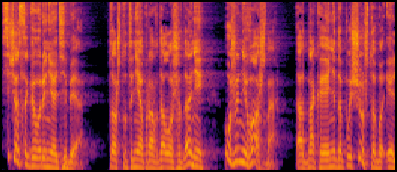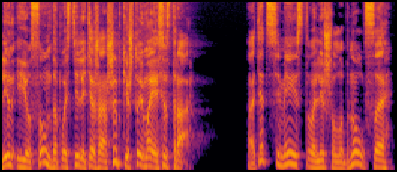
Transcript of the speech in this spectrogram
сейчас я говорю не о тебе. То, что ты не оправдал ожиданий, уже не важно. Однако я не допущу, чтобы Элин и Юсун допустили те же ошибки, что и моя сестра». Отец семейства лишь улыбнулся,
